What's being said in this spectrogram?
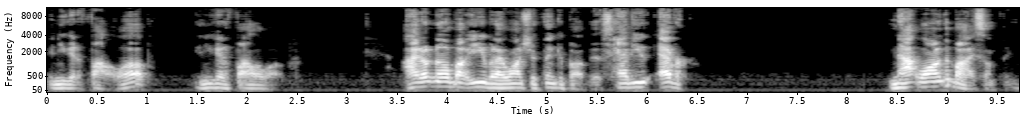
and you got to follow up and you got to follow up. I don't know about you, but I want you to think about this. Have you ever not wanted to buy something,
